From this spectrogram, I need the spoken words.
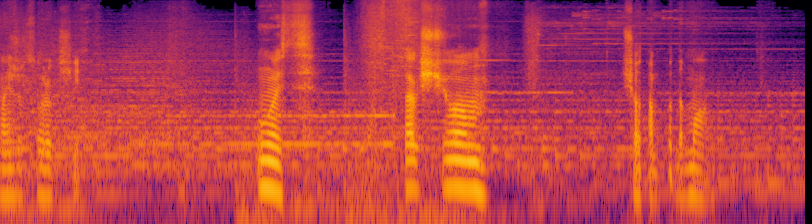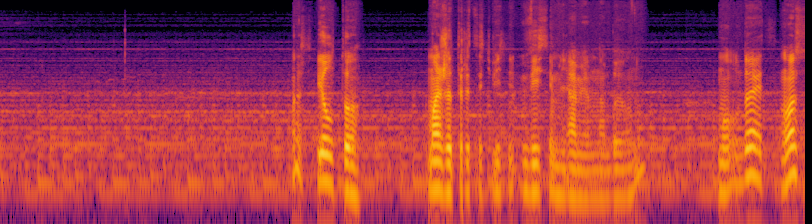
Майже 46. Ось. Так що. Що там по дамагу? Ось Філту майже 38 лямів набив. Ну, молодець. Ось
